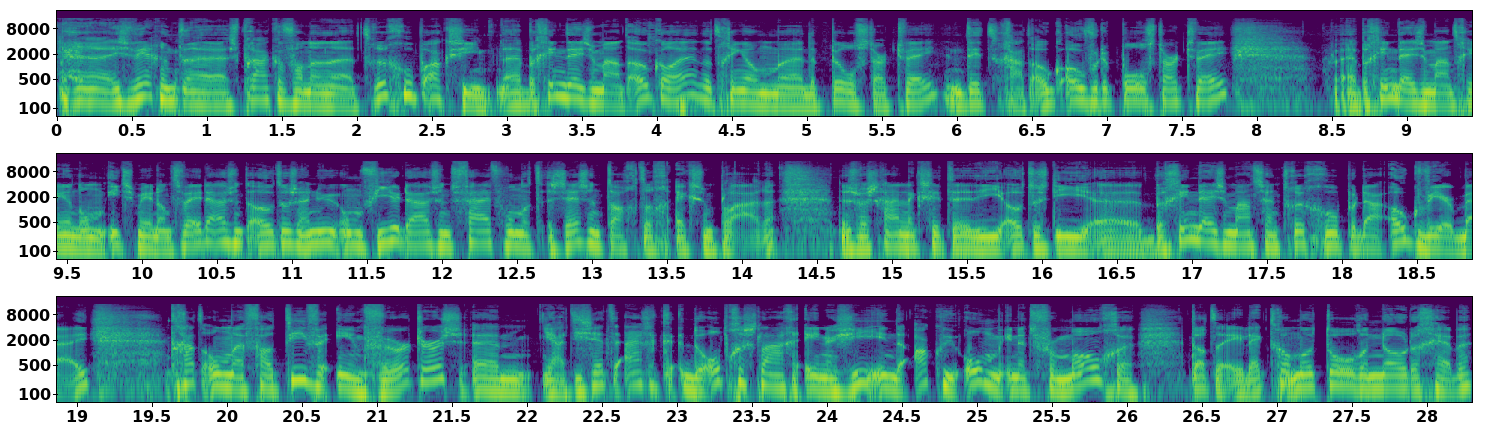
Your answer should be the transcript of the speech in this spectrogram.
Er eh, is weer een, eh, sprake van een terugroepactie. Eh, begin deze maand ook al, hè. dat ging om eh, de Polestar 2. En dit gaat ook over de Polestar 2. Eh, begin deze maand ging het om iets meer dan 2000 auto's... en nu om 4586 exemplaren. Dus waarschijnlijk zitten die auto's die eh, begin deze maand zijn teruggeroepen... daar ook weer bij. Het gaat om eh, foutieve inverters. Ehm, ja, die zetten eigenlijk de opgeslagen energie in de accu om... in het vermogen dat de elektromotoren nodig hebben.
